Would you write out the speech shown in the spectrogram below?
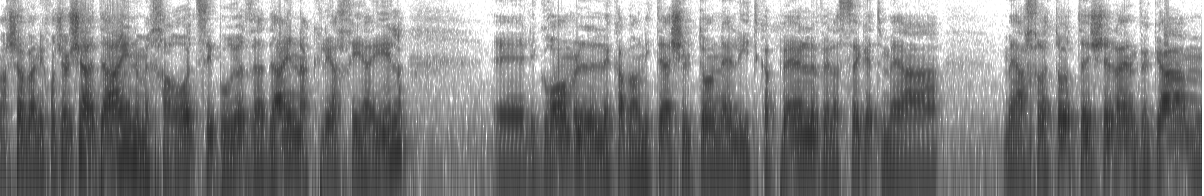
עכשיו אני חושב שעדיין מחאות ציבוריות זה עדיין הכלי הכי יעיל אה, לגרום לקברניטי השלטון אה, להתקפל ולסגת מה, מההחלטות אה, שלהם וגם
